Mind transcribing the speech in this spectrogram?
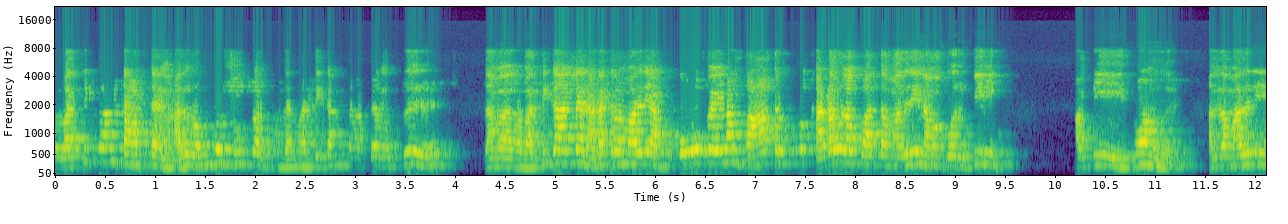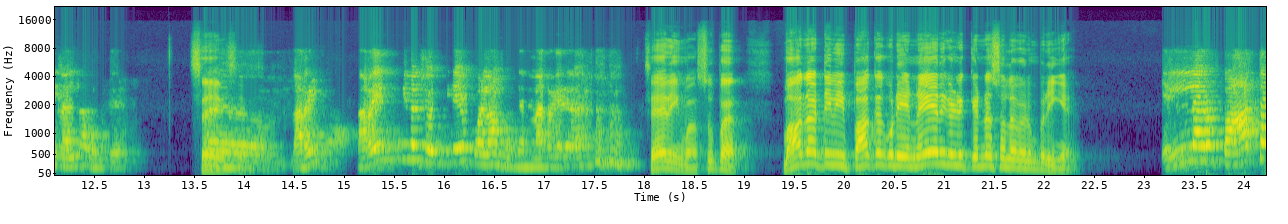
வத்திக்கான் டாப் டென் அது ரொம்ப சூப்பர் அந்த வத்திக்கான் டாப் டென் வந்து நம்ம வத்திக்கான்ல நடக்கிற மாதிரி அப்போ போயெல்லாம் பார்க்கறப்போ கடவுளை பார்த்த மாதிரி நமக்கு ஒரு ஃபீலிங் அப்படி தோணுது. அந்த மாதிரி நல்லா இருக்கு. நிறைய நிறைய சொல்லிட்டே நிறைய. சரிங்கம்மா சூப்பர். மாதா டிவி பார்க்கக்கூடிய நேயர்களுக்கு என்ன சொல்ல விரும்புறீங்க? எல்லாரும் பார்த்தா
